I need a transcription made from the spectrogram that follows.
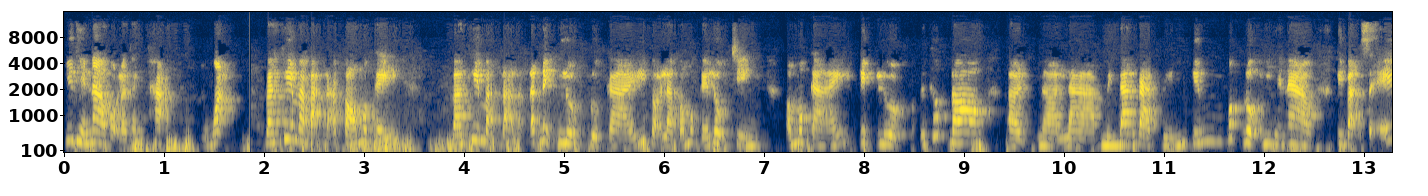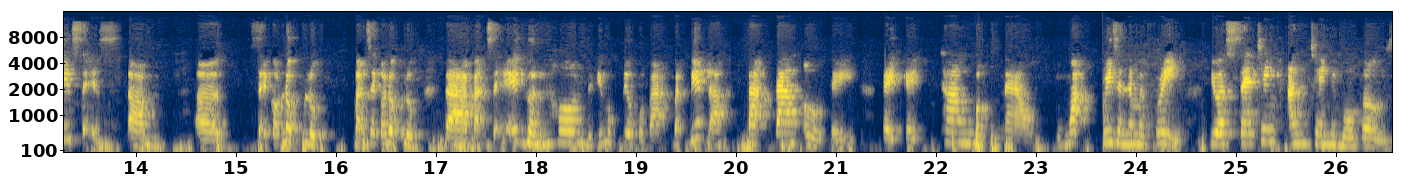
Như thế nào gọi là thành thạo? Đúng không ạ? Và khi mà bạn đã có một cái và khi bạn đã, đã định lượng được cái gọi là có một cái lộ trình có một cái định lượng cái thước đo uh, là mình đang đạt đến cái mức độ như thế nào thì bạn sẽ sẽ um, uh, sẽ có động lực bạn sẽ có động lực và bạn sẽ gần hơn với cái mục tiêu của bạn. Bạn biết là bạn đang ở cái cái cái thang bậc nào đúng không ạ? Reason number three you are setting unattainable goals.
